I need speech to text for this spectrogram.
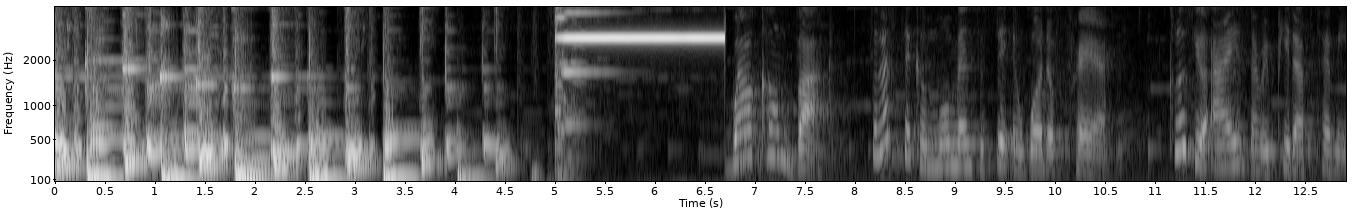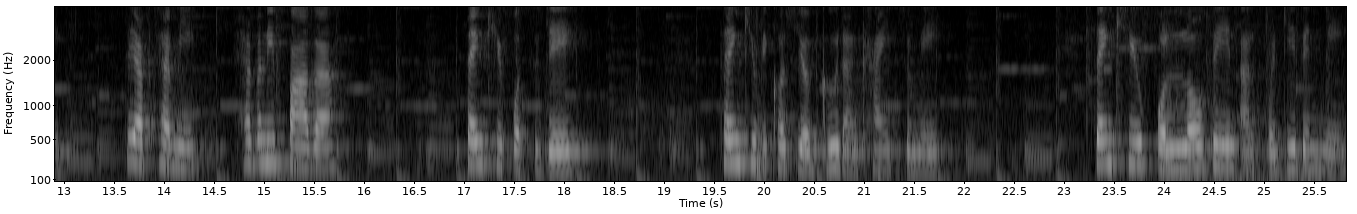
Welcome moment to say a word of prayer. Close your eyes and repeat after me. Say after me, Heavenly Father, thank you for today. Thank you because you're good and kind to me. Thank you for loving and forgiving me.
